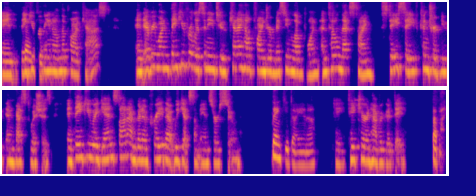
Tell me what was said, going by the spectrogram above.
And thank, thank you for you. being on the podcast and everyone, thank you for listening to Can I Help Find Your Missing Loved One? Until next time, stay safe, contribute, and best wishes. And thank you again, Sana. I'm going to pray that we get some answers soon. Thank you, Diana. Okay, take care and have a good day. Bye bye.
